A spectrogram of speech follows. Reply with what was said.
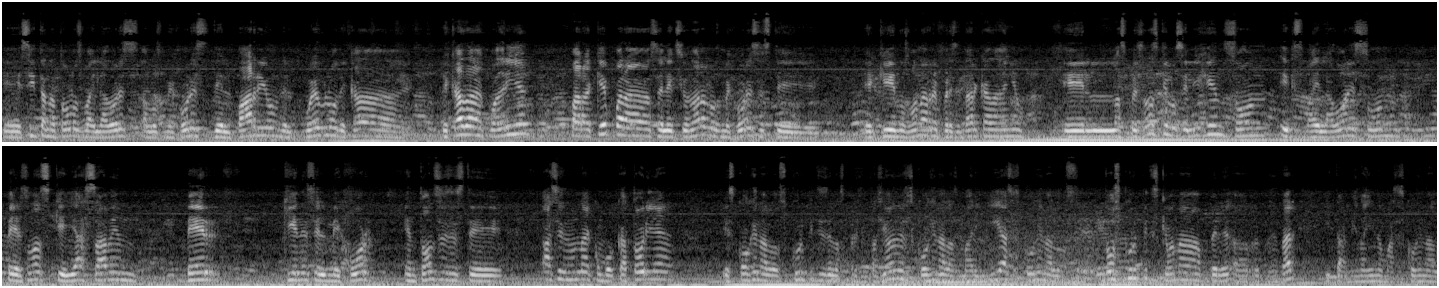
eh, citan a todos los bailadores, a los mejores del barrio, del pueblo, de cada, de cada cuadrilla. ¿Para qué? Para seleccionar a los mejores este, eh, que nos van a representar cada año. El- las personas que los eligen son ex bailadores, son personas que ya saben ver quién es el mejor. Entonces, este, hacen una convocatoria, escogen a los curpitis de las presentaciones, escogen a las maringuías, escogen a los dos curpitis que van a, pre- a representar y también ahí nomás escogen al,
